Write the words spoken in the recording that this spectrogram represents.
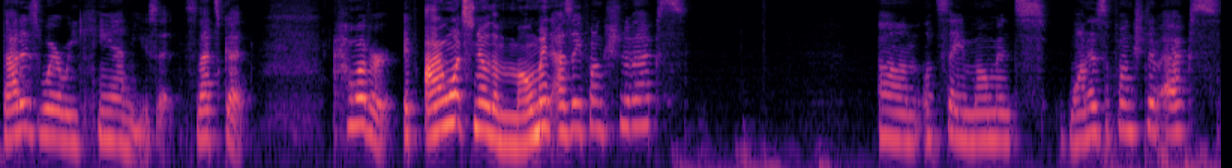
That is where we can use it. So that's good. However, if I want to know the moment as a function of x, um, let's say moment 1 is a function of x,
